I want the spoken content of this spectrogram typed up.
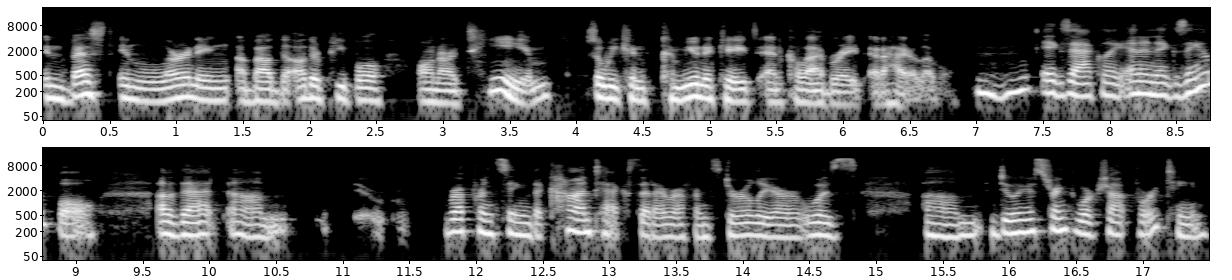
invest in learning about the other people on our team so we can communicate and collaborate at a higher level mm-hmm. exactly and an example of that um, referencing the context that i referenced earlier was um, doing a strength workshop for a team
